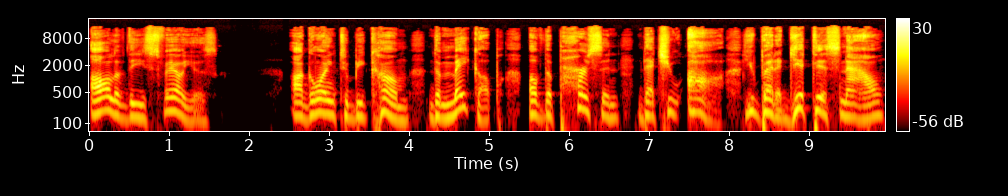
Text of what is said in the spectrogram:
all of these failures are going to become the makeup of the person that you are. You better get this now.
